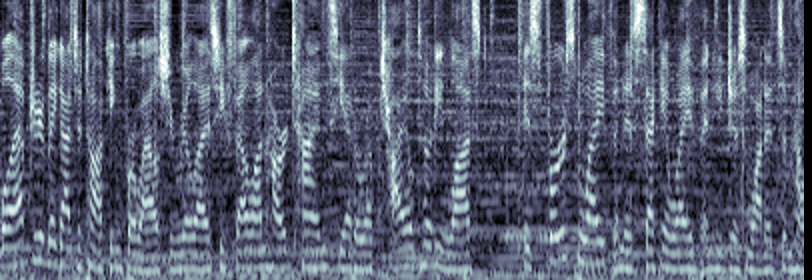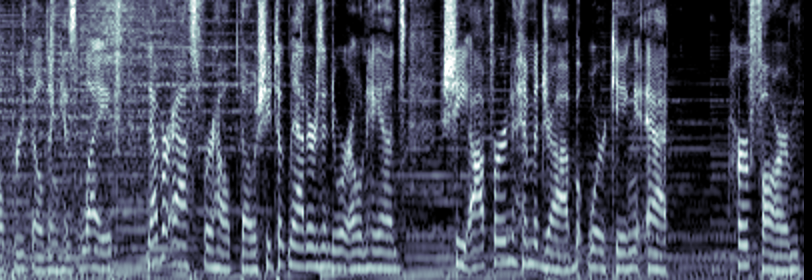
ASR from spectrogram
Well, after they got to talking for a while, she realized he fell on hard times. He had a rough childhood. He lost his first wife and his second wife, and he just wanted some help rebuilding his life. Never asked for help, though. She took matters into her own hands. She offered him a job working at her farm.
